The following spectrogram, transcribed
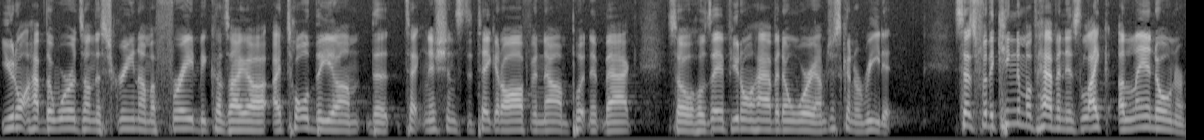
you don't have the words on the screen. I'm afraid because I, uh, I told the, um, the technicians to take it off, and now I'm putting it back. So, Jose, if you don't have it, don't worry. I'm just going to read it. It says, For the kingdom of heaven is like a landowner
